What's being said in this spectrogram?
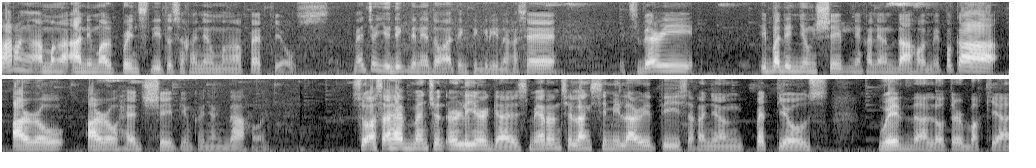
parang ang mga animal prints dito sa kanyang mga petioles. Medyo unique din itong ating tigrina kasi it's very iba din yung shape niya kanyang dahon. May pagka arrow arrowhead shape yung kanyang dahon. So as I have mentioned earlier guys, meron silang similarity sa kanyang petioles with the Lotherbachia.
